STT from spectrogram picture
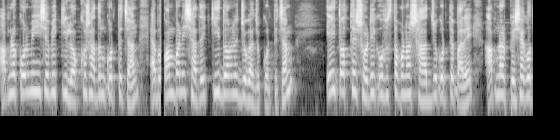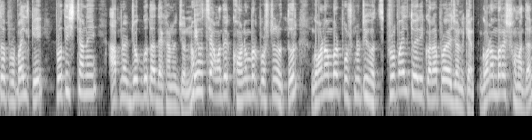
আপনার কর্মী হিসেবে কি লক্ষ্য সাধন করতে চান এবং কোম্পানির সাথে কি ধরনের যোগাযোগ করতে চান এই তথ্যের সঠিক উপস্থাপনা সাহায্য করতে পারে আপনার পেশাগত প্রোফাইলকে প্রতিষ্ঠানে আপনার যোগ্যতা দেখানোর জন্য। এই হচ্ছে আমাদের খ নম্বর প্রশ্নের উত্তর। গ নম্বর প্রশ্নটি হচ্ছে, প্রোফাইল তৈরি করা প্রয়োজন কেন? গ নম্বরের সমাধান,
